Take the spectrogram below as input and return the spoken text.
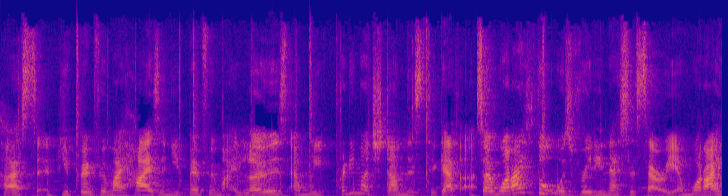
person. You've been through my highs and you've been through my lows and we've pretty much done this together. So what I thought was really necessary and what I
